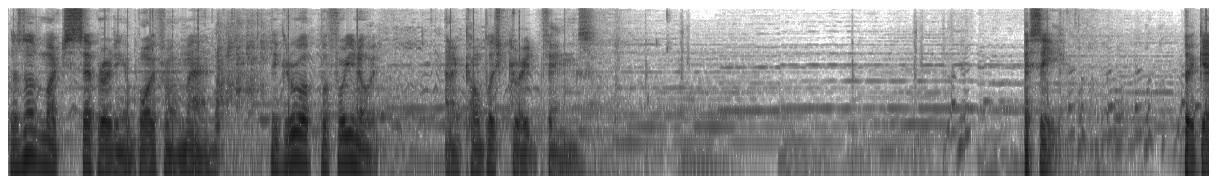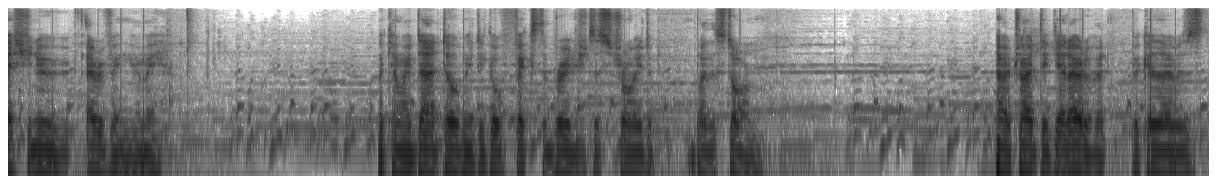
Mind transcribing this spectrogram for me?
There's not much separating a boy from a man. They grow up before you know it, and accomplish great things. I see. So I guess you knew everything of me. Like how my dad told me to go fix the bridge destroyed by the storm. I tried to get out of it because I was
